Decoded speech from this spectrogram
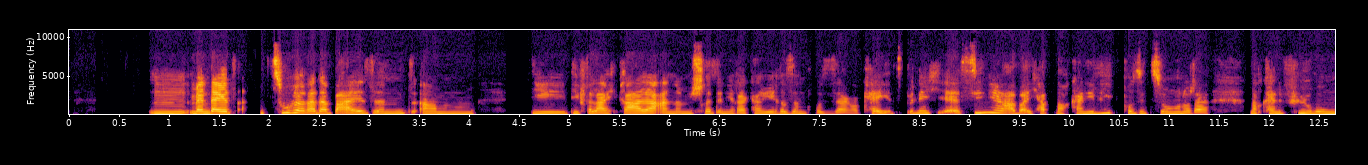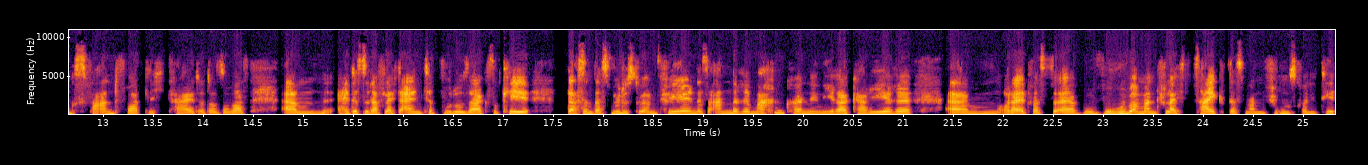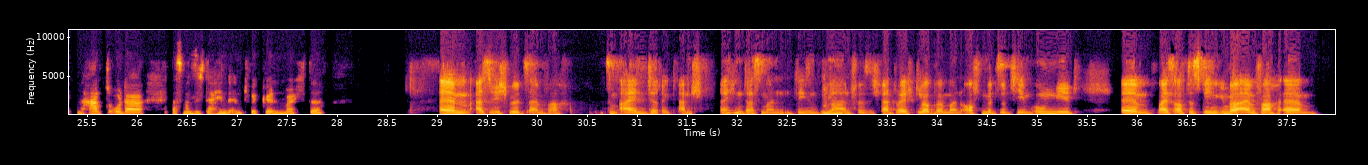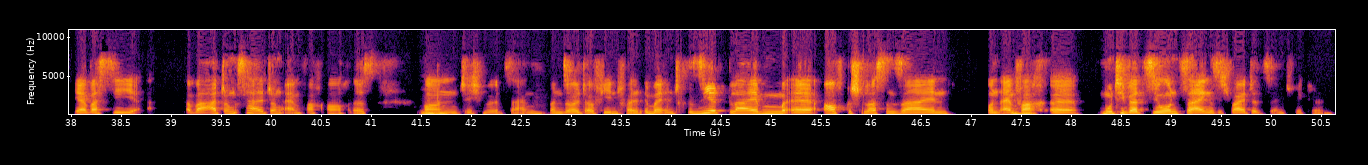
mh, hm, wenn da jetzt Zuhörer dabei sind, ähm, die, die vielleicht gerade an einem Schritt in ihrer Karriere sind, wo sie sagen, okay, jetzt bin ich äh, Senior, aber ich habe noch keine Lead-Position oder noch keine Führungsverantwortlichkeit oder sowas. Ähm, hättest du da vielleicht einen Tipp, wo du sagst, okay, das und das würdest du empfehlen, dass andere machen können in ihrer Karriere ähm, oder etwas, äh, wo, worüber man vielleicht zeigt, dass man Führungsqualitäten hat oder dass man sich dahin entwickeln möchte? Ähm, also ich würde es einfach zum einen direkt ansprechen, dass man diesen mhm. Plan mhm. für sich hat, weil ich glaube, wenn man offen mit so Themen umgeht, ähm, weiß auch das Gegenüber einfach, ähm, ja, was die Erwartungshaltung einfach auch ist. Mhm. Und ich würde sagen, man sollte auf jeden Fall immer interessiert bleiben, äh, aufgeschlossen sein und mhm. einfach mhm. äh, Motivation zeigen, sich weiterzuentwickeln.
